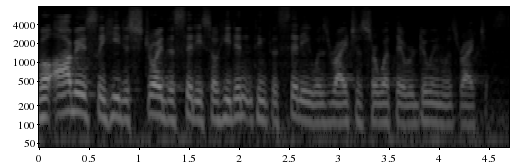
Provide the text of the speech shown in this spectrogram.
Well, obviously, he destroyed the city, so he didn't think the city was righteous or what they were doing was righteous.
